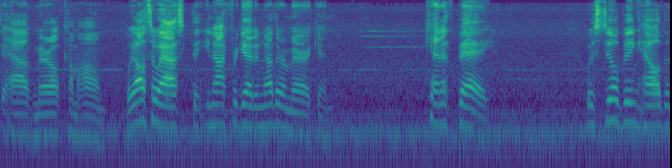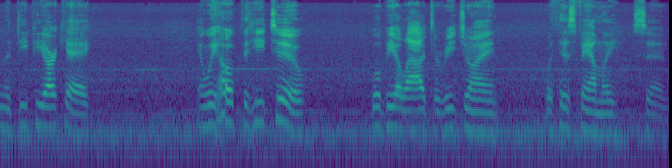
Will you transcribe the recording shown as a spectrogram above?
to have Merrill come home. We also ask that you not forget another American, Kenneth Bae, who is still being held in the DPRK, and we hope that he too will be allowed to rejoin with his family soon.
